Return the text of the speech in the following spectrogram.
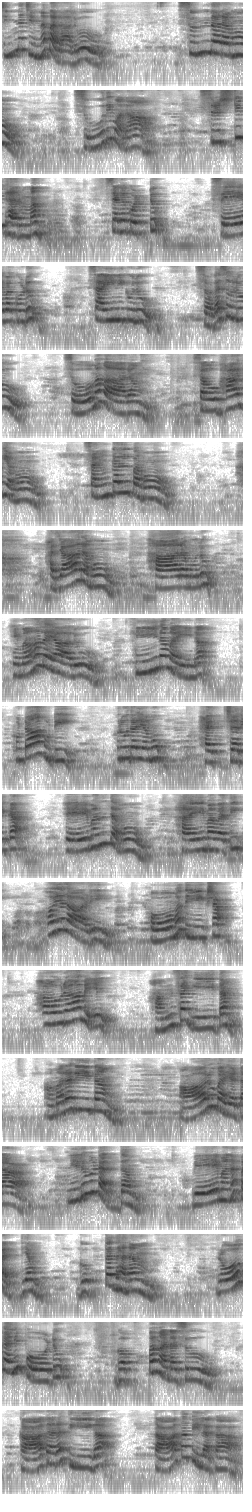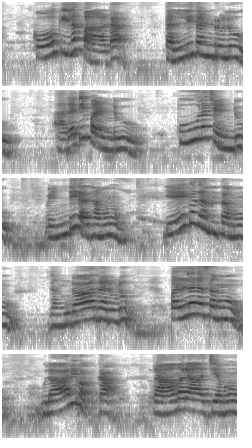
చిన్న చిన్న పదాలు. సుందరము సూదిమొన సృష్టి ధర్మం సెగకొట్టు సేవకుడు సైనికులు సొగసులు సోమవారం సౌభాగ్యము సంకల్పము గజారము హారములు హిమాలయాలు హీనమైన హుటాహుటి హృదయము హెచ్చరిక హేమంతము హైమవతి హొయలాడి హోమదీక్ష హౌరామెయిల్ హంసగీతం అమరగీతం ఆరు బయట నిలువుటద్దం వేమన పద్యం గుప్తధనం రోకలి పోటు గొప్ప మనసు కాకర తీగ తాత పిలక కోకిల పాట తల్లిదండ్రులు అరటి పండు పూల చెండు వెండి రథము ఏకదంతము గంగాధరుడు పళ్ళరసము గులాబీ మొక్క రామరాజ్యము.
